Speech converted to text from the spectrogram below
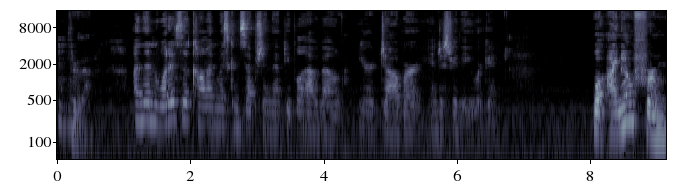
Mhm. through that. And then, what is the common misconception that people have about your job or industry that you work in? Well, I know for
